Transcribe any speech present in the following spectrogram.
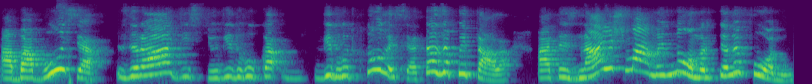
А бабуся з радістю відгука... відгукнулася та запитала: А ти знаєш мамин номер телефону?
